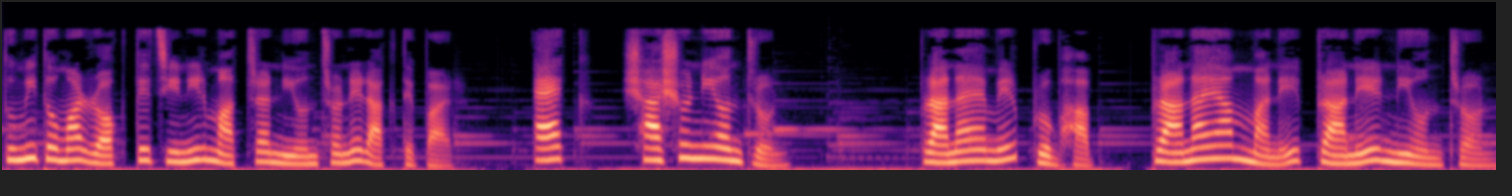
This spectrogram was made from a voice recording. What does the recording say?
তুমি তোমার রক্তে চিনির মাত্রা নিয়ন্ত্রণে রাখতে পার। এক শ্বাসনিয়ন্ত্রণ প্রাণায়ামের প্রভাব। প্রাণায়াম মানে প্রাণের নিয়ন্ত্রণ।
